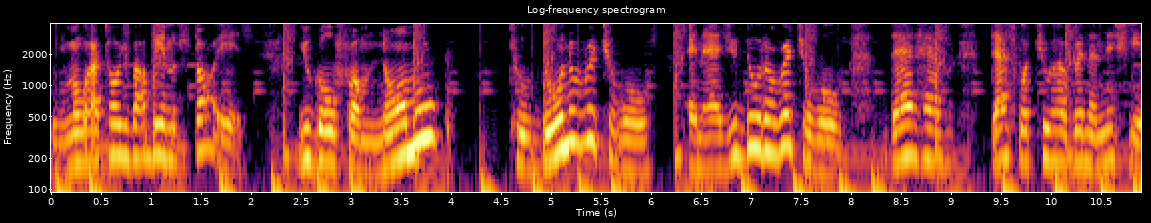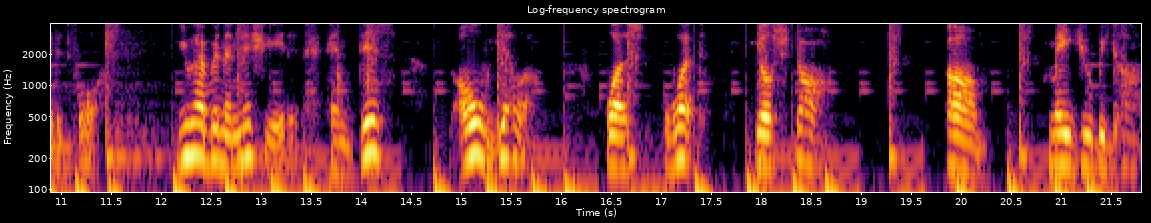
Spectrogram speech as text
Remember what I told you about being a star is? You go from normal to doing the rituals, and as you do the rituals, that have that's what you have been initiated for. You have been initiated, and this old yellow was what your star um made you become.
